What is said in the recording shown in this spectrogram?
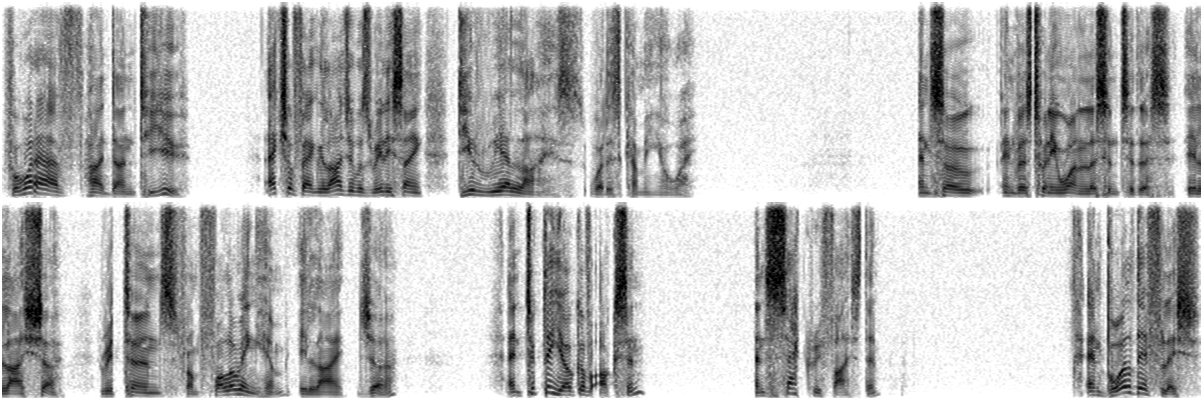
for what have I done to you? Actual fact, Elijah was really saying, Do you realize what is coming your way? And so in verse 21, listen to this Elisha returns from following him, Elijah, and took the yoke of oxen and sacrificed them. and boiled their flesh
